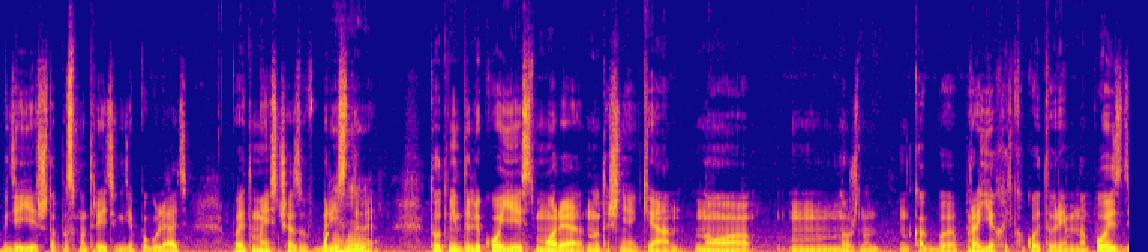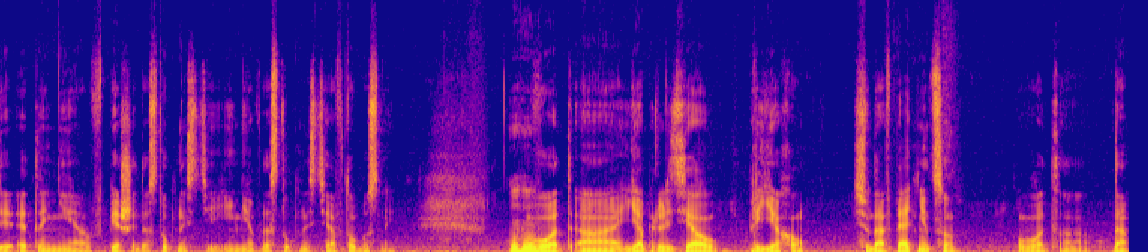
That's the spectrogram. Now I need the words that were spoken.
где есть что посмотреть и где погулять. Поэтому я сейчас в Бристоле. Угу. Тут недалеко есть море, ну, точнее, океан, но нужно как бы проехать какое-то время на поезде, это не в пешей доступности и не в доступности автобусной. Угу. Вот, а, я прилетел, приехал сюда в пятницу, вот, а, да.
